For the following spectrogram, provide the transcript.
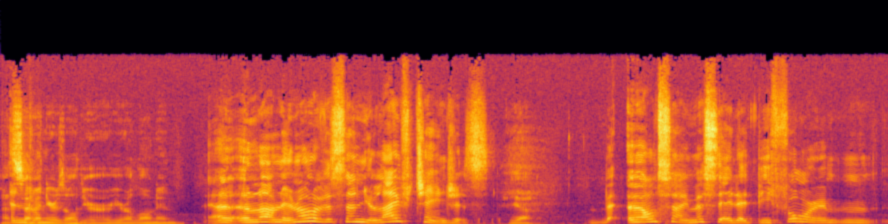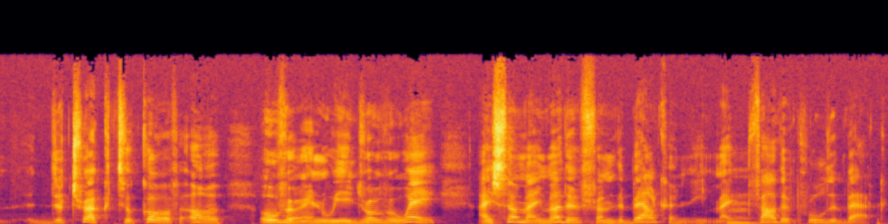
At And seven years old, you're you're alone in. uh, alone, and all of a sudden your life changes. Yeah. But also, I must say that before um, the truck took off uh, over and we drove away, I saw my mother from the balcony. My Mm. father pulled her back.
